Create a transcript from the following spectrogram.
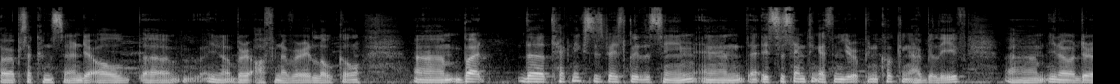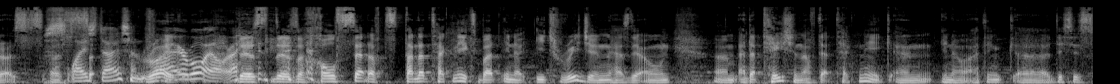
herbs are concerned, they're all you know very often are very local. Um, but the techniques is basically the same, and it's the same thing as in European cooking, I believe. Um, you know, there are slice, dice, and right, fry or boil. Right? There's there's a whole set of standard techniques, but you know, each region has their own um, adaptation of that technique, and you know, I think uh, this is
